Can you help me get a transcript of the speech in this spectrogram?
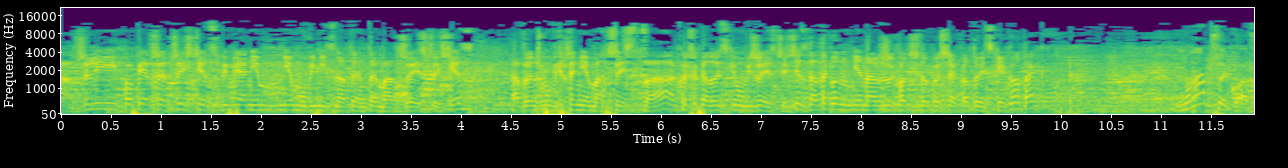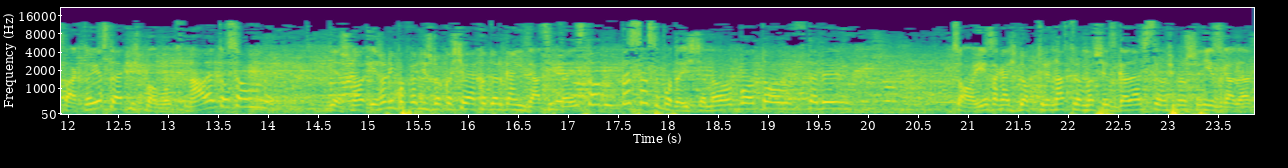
A, czyli po pierwsze czyściec, Biblia nie, nie mówi nic na ten temat, że jest czyściec, a wręcz mówi, że nie ma czyśćca, a Kościół katolicki mówi, że jest czyściec, dlatego nie należy chodzić do Kościoła katolickiego, tak? No na przykład, tak, to jest to jakiś powód. No ale to są, wiesz, no jeżeli podchodzisz do kościoła jako do organizacji, to jest to bez sensu podejście, no bo to wtedy co, jest jakaś doktryna, z którą możesz się zgadać, z którą możesz się nie zgadzać.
